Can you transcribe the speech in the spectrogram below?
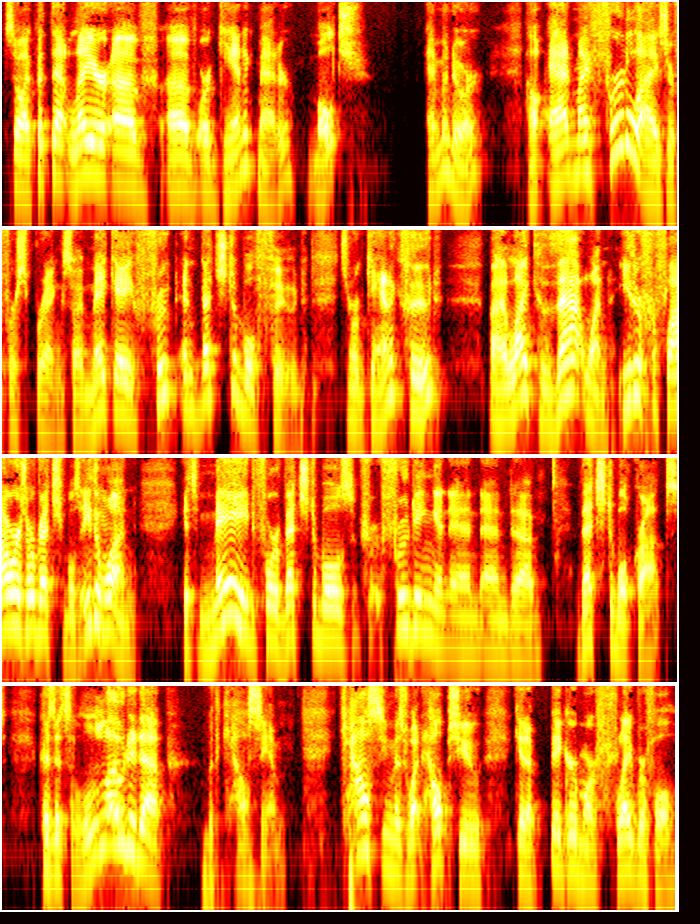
So I put that layer of, of organic matter, mulch, and manure. I'll add my fertilizer for spring. So I make a fruit and vegetable food. It's an organic food, but I like that one, either for flowers or vegetables, either one. It's made for vegetables, f- fruiting and and and uh, vegetable crops because it's loaded up with calcium. Calcium is what helps you get a bigger, more flavorful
